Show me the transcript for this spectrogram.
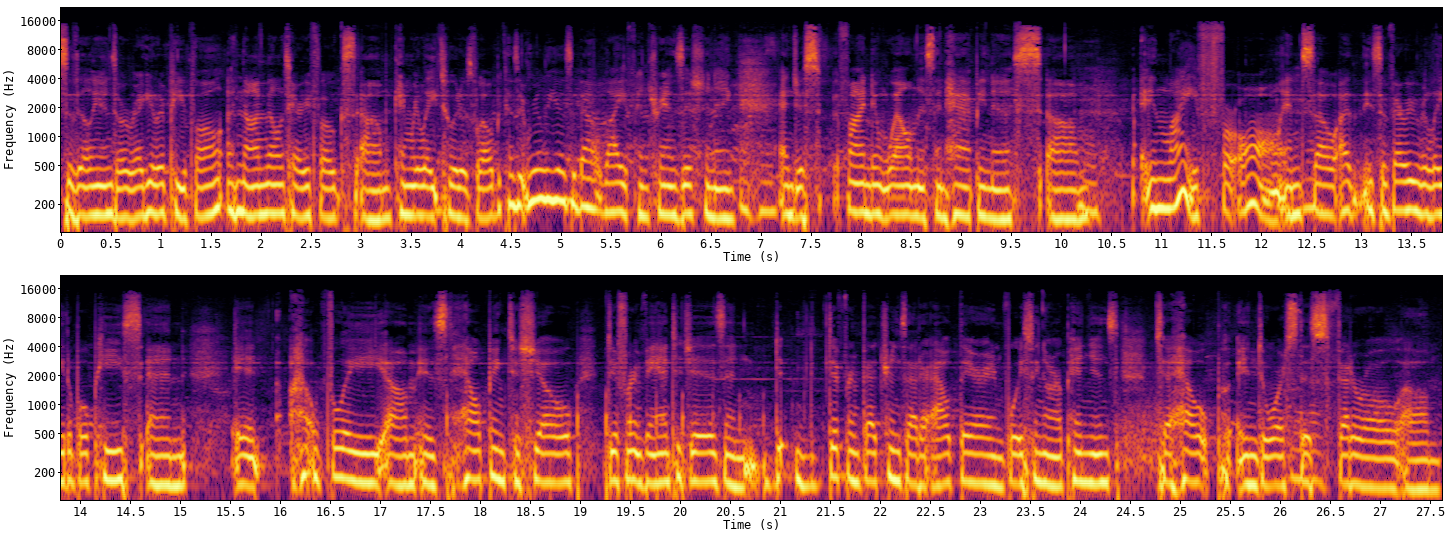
civilians or regular people and non-military folks um, can relate to it as well because it really is about life and transitioning and just finding wellness and happiness um, in life for all. And so I, it's a very relatable piece and it hopefully um, is helping to show different vantages and different veterans that are out there and voicing our opinions to help endorse this federal um,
